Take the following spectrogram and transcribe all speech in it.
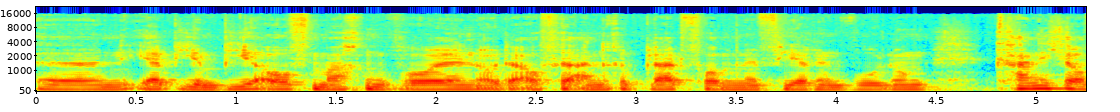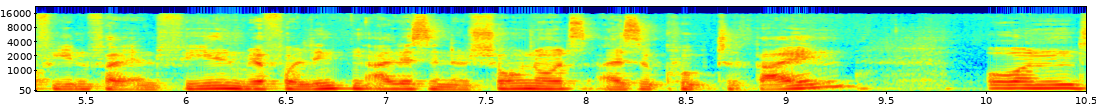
äh, ein Airbnb aufmachen wollen oder auch für andere Plattformen eine Ferienwohnung. Kann ich auf jeden Fall empfehlen. Wir verlinken alles in den Show Notes, also guckt rein. Und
